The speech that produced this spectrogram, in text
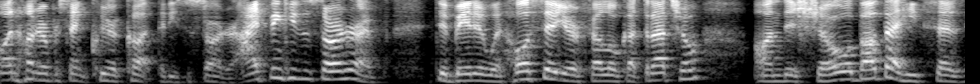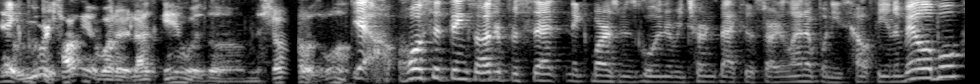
100% clear cut that he's a starter. I think he's a starter. I've debated with Jose, your fellow Catracho, on this show about that. He says Yeah, Nick, we were talking about it last game with uh, Michelle as well. yeah, Jose thinks 100% Nick Marsman is going to return back to the starting lineup when he's healthy and available.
